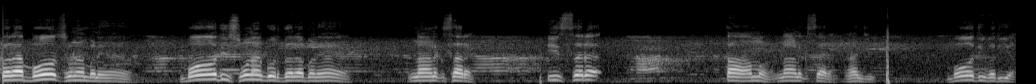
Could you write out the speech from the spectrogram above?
ਗੁਰਦੁਆਰਾ ਬਹੁਤ ਸੋਹਣਾ ਬਣਿਆ ਹੈ ਬਹੁਤ ਹੀ ਸੋਹਣਾ ਗੁਰਦੁਆਰਾ ਬਣਿਆ ਹੈ ਨਾਨਕਸਰ, ਈਸਰ ਧਾਮ ਨਾਨਕਸਰ ਹਾਂਜੀ। ਬਹੁਤ ਹੀ ਵਧੀਆ।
